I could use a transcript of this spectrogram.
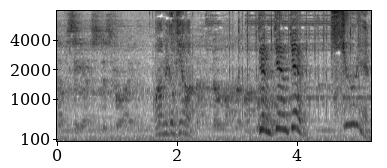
Oh, let me go kill him. Get him, get him, get him. Shoot him.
